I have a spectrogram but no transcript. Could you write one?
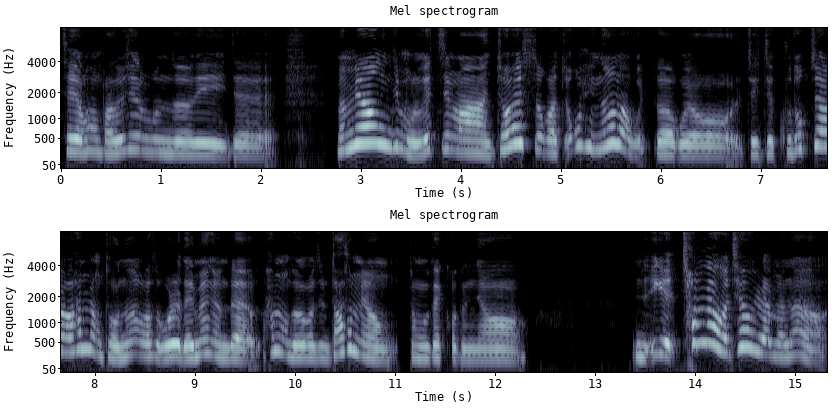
제 영상 봐주시는 분들이 이제 몇 명인지 모르겠지만 조회수가 조금씩 늘어나고 있더라고요. 이제, 이제 구독자가 한 명 더 늘어가서 원래 4명이었는데 한 명 더 늘어가 지금 5명 정도 됐거든요. 이제 이게 1000명을 채우려면은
